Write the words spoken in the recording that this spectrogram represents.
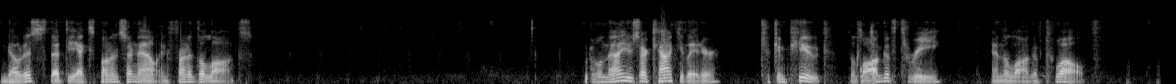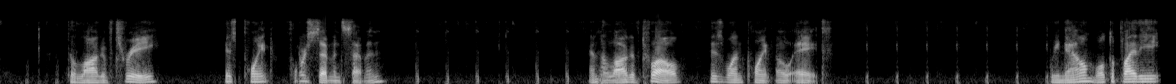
Notice that the exponents are now in front of the logs. We will now use our calculator to compute the log of 3 and the log of 12. The log of 3 is 0.477 and the log of 12 is 1.08. We now multiply the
